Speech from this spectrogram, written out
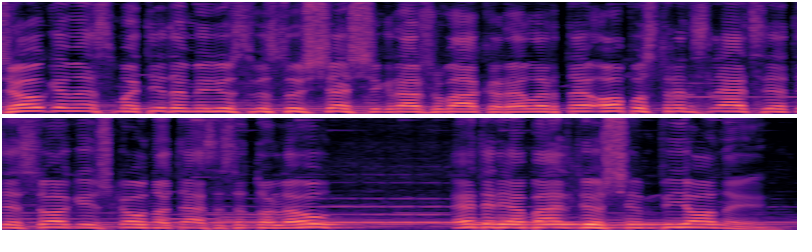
džiaugiamės matydami jūs visus čia šį gražų vakarą. LRT Opus transliacija tiesiogiai iš Kauno tęsiasi toliau. Eterija Baltijos čempionai.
